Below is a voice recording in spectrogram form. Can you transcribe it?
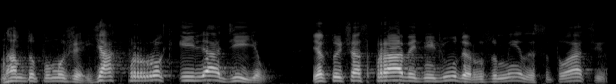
нам допоможи. Як пророк Ілля діяв, як в той час праведні люди розуміли ситуацію.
